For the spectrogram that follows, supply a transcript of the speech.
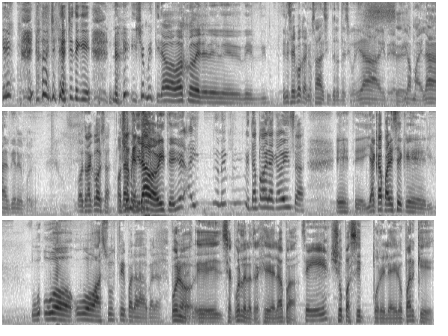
agachate, agachate, que... no, y yo me tiraba abajo de, de- de- de- de- En esa época no usaba el cinturón de seguridad, Sí. iba más adelante, era pues, otra cosa. Y Otra yo me tiraba, ¿viste? Y yo, ay, me, me tapaba la cabeza. Este, y acá parece que hubo, hubo asuste para... para Bueno, para- eh, ¿se acuerda de la tragedia de Lapa? sí. Yo pasé por el aeroparque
